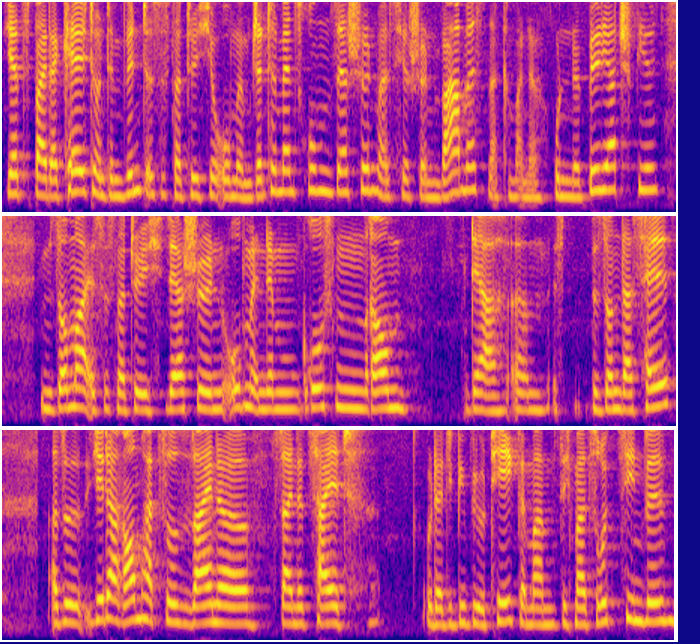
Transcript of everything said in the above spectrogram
Jetzt bei der Kälte und im Wind ist es natürlich hier oben im Gentleman's Room sehr schön, weil es hier schön warm ist. Da kann man eine Runde Billard spielen. Im Sommer ist es natürlich sehr schön oben in dem großen Raum. Der ähm, ist besonders hell. Also jeder Raum hat so seine, seine Zeit. Oder die Bibliothek, wenn man sich mal zurückziehen will,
